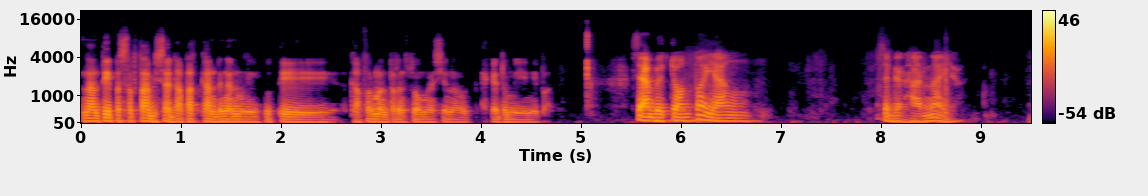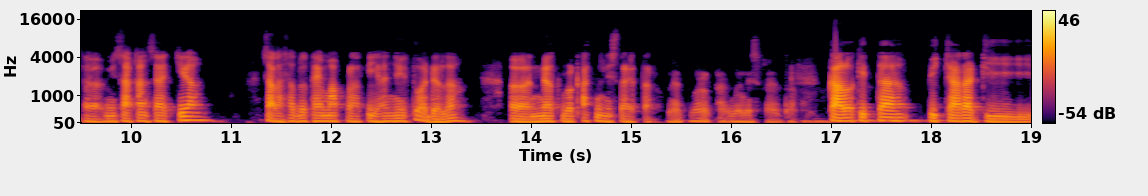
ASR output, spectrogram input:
nanti peserta bisa dapatkan dengan mengikuti Government Transformational Academy ini Pak? Saya ambil contoh yang sederhana ya. Eh, misalkan saja salah satu tema pelatihannya itu adalah eh, network administrator. Network administrator. Kalau kita bicara di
